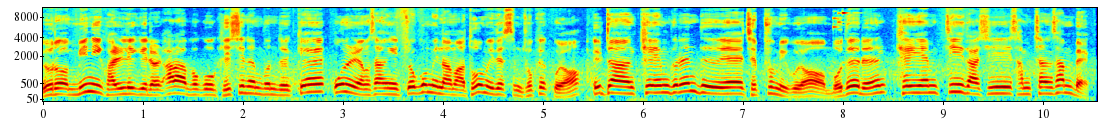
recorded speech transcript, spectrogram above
이런 미니 관리기를 알아보고 계시는 분들께 오늘 영상이 조금이나마 도움이 됐으면 좋겠고요. 일단 KM 그랜드의 제품이고요. 모델은 KMT-3300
